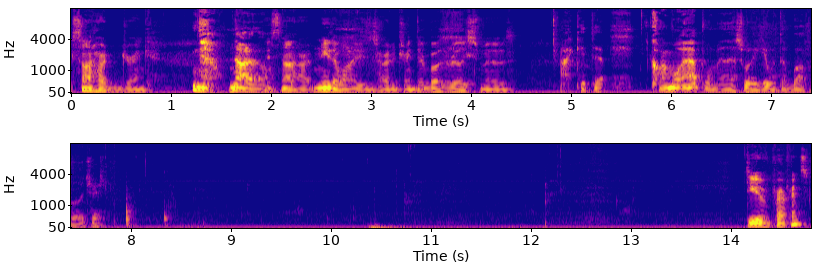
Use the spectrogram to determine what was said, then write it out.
it's not hard to drink. No, not at all. It's not hard. Neither one of these is hard to drink. They're both really smooth. I get that caramel apple, man. That's what I get with the Buffalo Trace. Do you have a preference?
